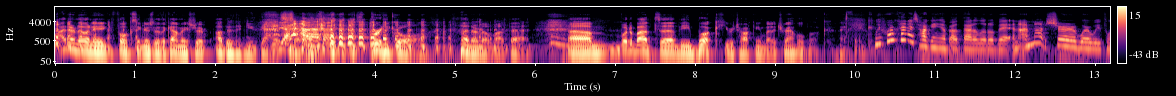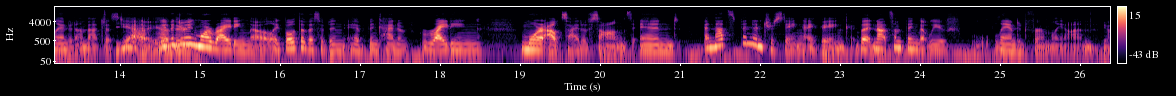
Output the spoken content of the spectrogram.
I don't know any folk singers with a comic strip other than you guys. Yeah. So it's pretty cool. I don't know about that. Um, what about uh, the book? You were talking about a travel book, I think. We were kind of talking about that a little bit, and I'm not sure where we've landed on that just Yeah, yet. yeah, we've been there- doing more writing though. Like both of us have been have been kind of writing more outside of songs, and and that's been interesting, I think, but not something that we've landed firmly on. Yeah.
